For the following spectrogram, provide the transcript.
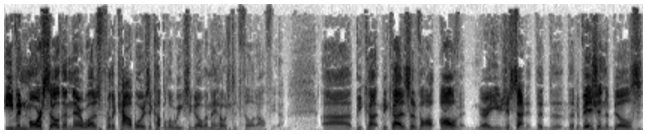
even more so than there was for the Cowboys a couple of weeks ago when they hosted Philadelphia. Uh, because because of all, all of it, right? You just said it. The, the the division, the Bills.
